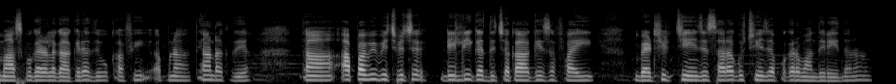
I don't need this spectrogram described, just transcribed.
ਮਾਸਕ ਵਗੈਰਾ ਲਗਾ ਕੇ ਰੱਖਦੇ ਉਹ ਕਾਫੀ ਆਪਣਾ ਧਿਆਨ ਰੱਖਦੇ ਆ। ਤਾਂ ਆਪਾਂ ਵੀ ਵਿੱਚ ਵਿੱਚ ਡੇਲੀ ਗੱਦੇ ਚਕਾ ਕੇ ਸਫ਼ਾਈ ਬੈੱਡ ਸ਼ੀਟ ਚੇਂਜ ਸਾਰਾ ਕੁਝ ਚੇਂਜ ਆਪਾਂ ਕਰਵਾਉਂਦੇ ਰਹੀਦਾ ਉਹਨਾਂ ਨੂੰ।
